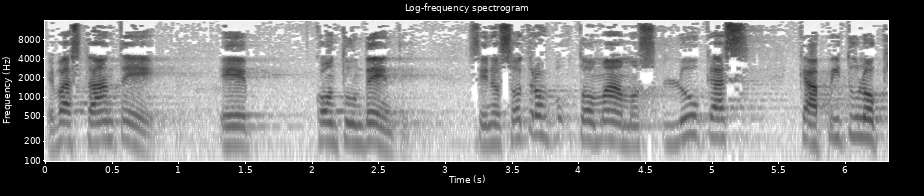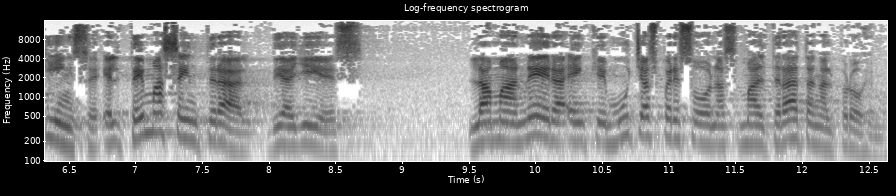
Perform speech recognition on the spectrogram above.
es bastante eh, contundente. Si nosotros tomamos Lucas capítulo 15, el tema central de allí es la manera en que muchas personas maltratan al prójimo.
